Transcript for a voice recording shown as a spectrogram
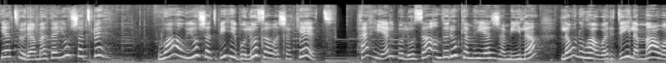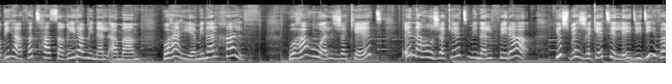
يا ترى ماذا يوجد به؟ wow يوجد به بلوزة وجاكيت. ها هي البلوزة. انظروا كم هي جميلة. لونها وردي لماع وبها فتحة صغيرة من الأمام وها هي من الخلف. وها هو الجاكيت. إنه جاكيت من الفراء. يشبه جاكيت ال Lady Diva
